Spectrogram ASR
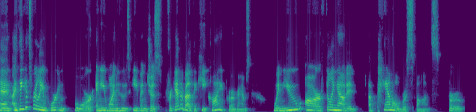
And I think it's really important for anyone who's even just forget about the key client programs. When you are filling out a, a panel response for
